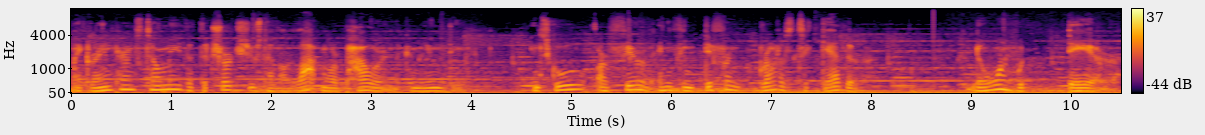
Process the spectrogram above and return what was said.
My grandparents tell me that the church used to have a lot more power in the community. In school, our fear of anything different brought us together. No one would dare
